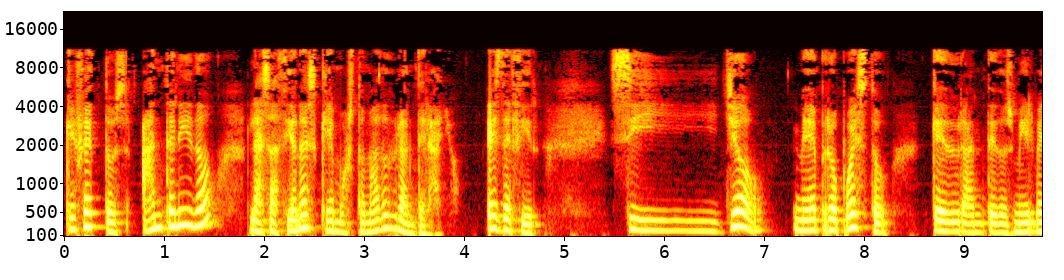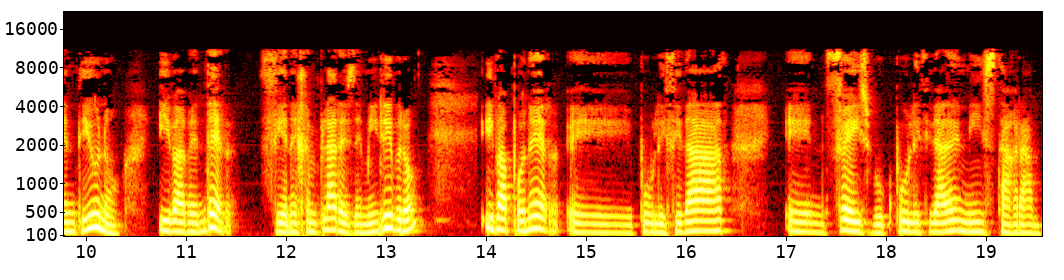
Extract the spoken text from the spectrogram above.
qué efectos han tenido las acciones que hemos tomado durante el año. Es decir, si yo me he propuesto que durante 2021 iba a vender 100 ejemplares de mi libro, iba a poner eh, publicidad en Facebook, publicidad en Instagram,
